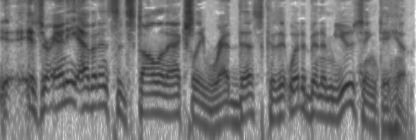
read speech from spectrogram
Is there any evidence that Stalin actually read this? Because it would have been amusing to him.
